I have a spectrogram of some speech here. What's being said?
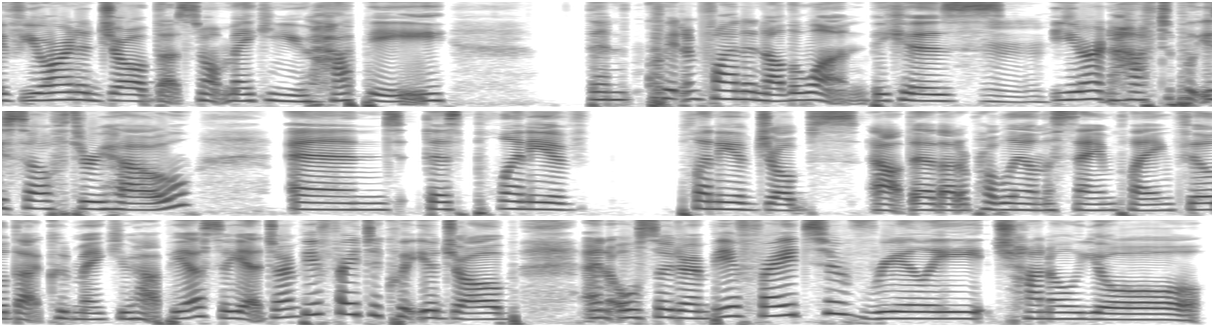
if you're in a job that's not making you happy, then quit and find another one because Mm. you don't have to put yourself through hell and there's plenty of plenty of jobs out there that are probably on the same playing field that could make you happier. So yeah, don't be afraid to quit your job and also don't be afraid to really channel your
